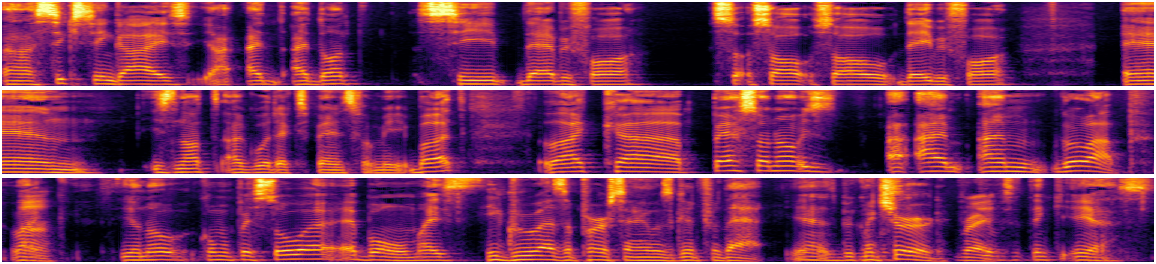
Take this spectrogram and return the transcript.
uh, 16 guys. I, I I don't see there before. So so so day before and it's not a good experience for me. But like uh, personal is I, I'm I'm grow up like you know como pessoa é bom, mas He grew as a person. It was good for that. yes because Matured. Você, Right. Você tem que yes.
